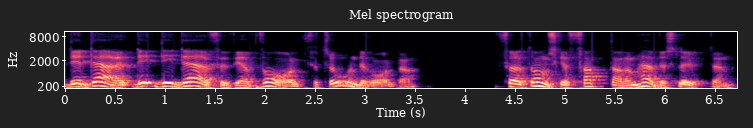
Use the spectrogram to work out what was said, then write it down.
det, är där, det, det, är därför vi har valt förtroendevalda för att de ska fatta de här besluten.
